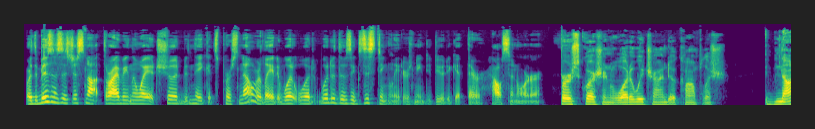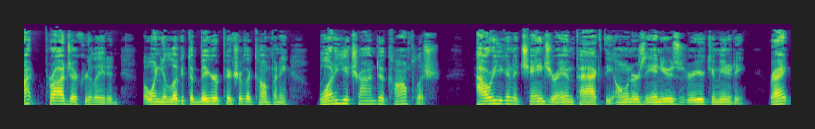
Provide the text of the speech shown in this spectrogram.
or the business is just not thriving the way it should, and think it's personnel related. What what what do those existing leaders need to do to get their house in order? First question What are we trying to accomplish? Not project related, but when you look at the bigger picture of the company, what are you trying to accomplish? How are you going to change your impact, the owners, the end users, or your community, right?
